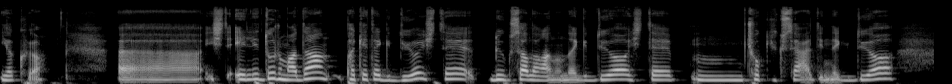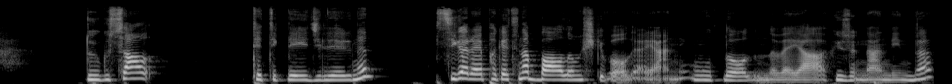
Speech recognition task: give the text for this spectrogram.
yakıyor. Ee, işte eli durmadan pakete gidiyor işte duygusal anında gidiyor işte çok yükseldiğinde gidiyor duygusal tetikleyicilerinin sigaraya paketine bağlamış gibi oluyor yani mutlu olduğunda veya hüzünlendiğinde.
